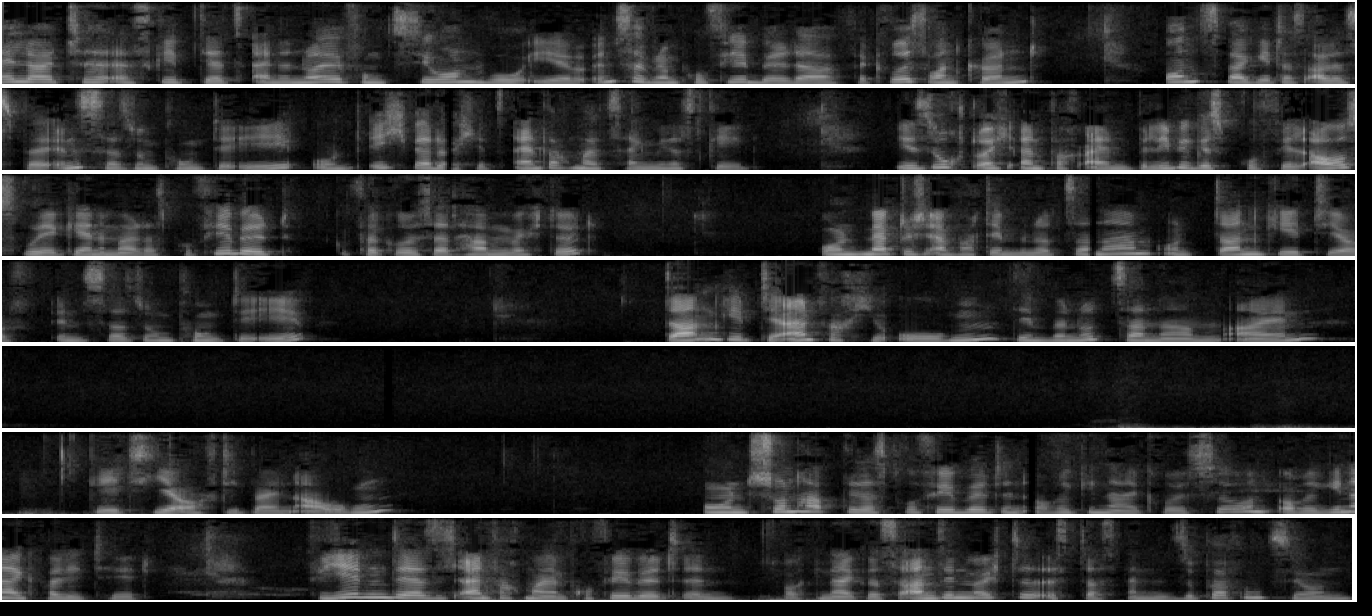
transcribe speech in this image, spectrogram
Hey Leute, es gibt jetzt eine neue Funktion, wo ihr Instagram-Profilbilder vergrößern könnt. Und zwar geht das alles bei instazoom.de und ich werde euch jetzt einfach mal zeigen, wie das geht. Ihr sucht euch einfach ein beliebiges Profil aus, wo ihr gerne mal das Profilbild vergrößert haben möchtet und merkt euch einfach den Benutzernamen und dann geht ihr auf instazoom.de. Dann gebt ihr einfach hier oben den Benutzernamen ein geht hier auf die beiden Augen und schon habt ihr das Profilbild in Originalgröße und Originalqualität. Für jeden, der sich einfach mal ein Profilbild in Originalgröße ansehen möchte, ist das eine super Funktion.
